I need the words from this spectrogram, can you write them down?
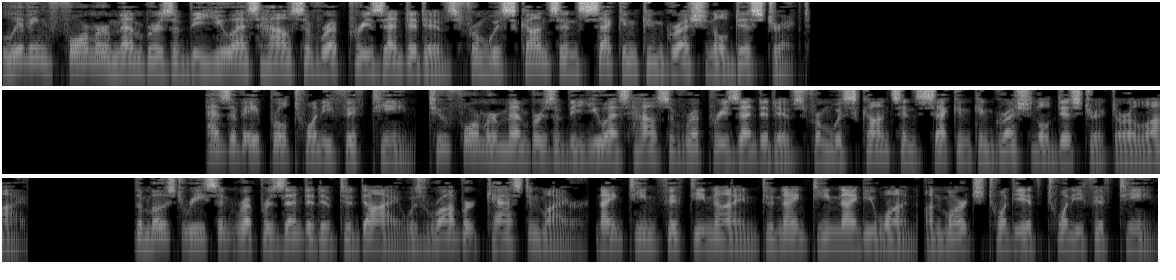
Living former members of the U.S. House of Representatives from Wisconsin's 2nd Congressional District As of April 2015, two former members of the U.S. House of Representatives from Wisconsin's 2nd Congressional District are alive. The most recent representative to die was Robert Kastenmeier (1959–1991) on March 20, 2015.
